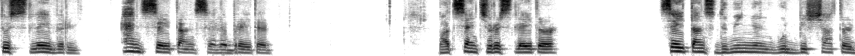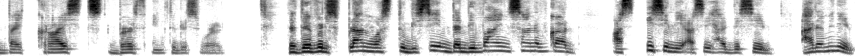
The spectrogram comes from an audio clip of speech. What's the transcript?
to slavery, and Satan celebrated. But centuries later, Satan's dominion would be shattered by Christ's birth into this world. The devil's plan was to deceive the divine Son of God as easily as he had deceived Adam and Eve.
